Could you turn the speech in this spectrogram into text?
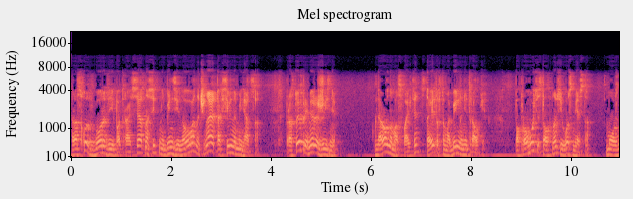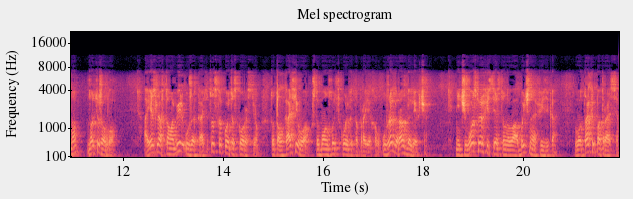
расход в городе и по трассе относительно бензинового начинает так сильно меняться? Простой пример из жизни. На ровном асфальте стоит автомобиль на нейтралке. Попробуйте столкнуть его с места. Можно, но тяжело. А если автомобиль уже катится с какой-то скоростью, то толкать его, чтобы он хоть сколько-то проехал, уже гораздо легче. Ничего сверхъестественного, обычная физика. Вот так и по трассе.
